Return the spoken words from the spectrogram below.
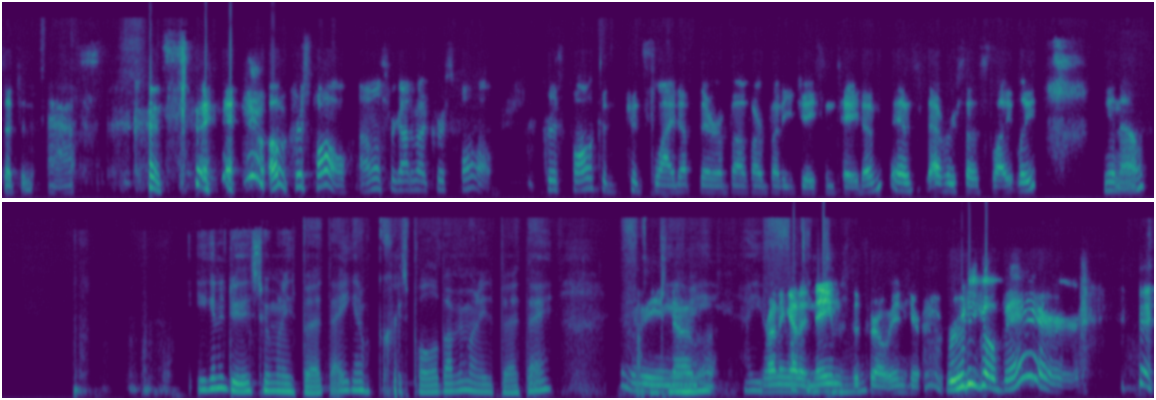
Such an ass. oh, Chris Paul. I almost forgot about Chris Paul. Chris Paul could could slide up there above our buddy Jayson Tatum, if ever so slightly. You know, You're gonna do this to him on his birthday? You're gonna put Chris Paul above him on his birthday? I mean, kidding uh, me? Are you running out of names to throw in here. Rudy Gobert.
